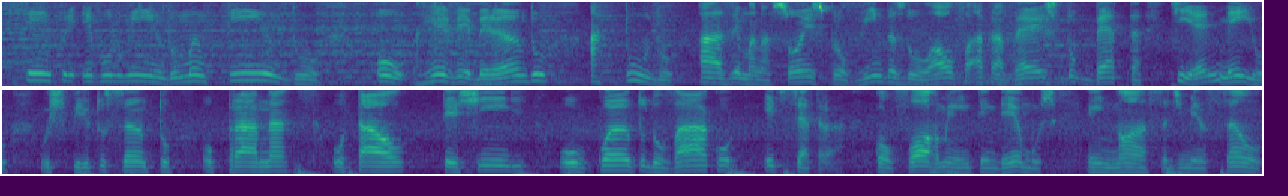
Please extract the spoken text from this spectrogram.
sempre evoluindo, mantendo ou reverberando a tudo as emanações provindas do alfa através do beta, que é meio, o Espírito Santo, o prana, o tal, texing, o quanto do vácuo, etc. Conforme entendemos em nossa dimensão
